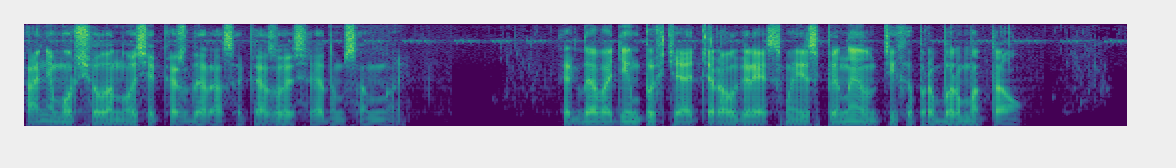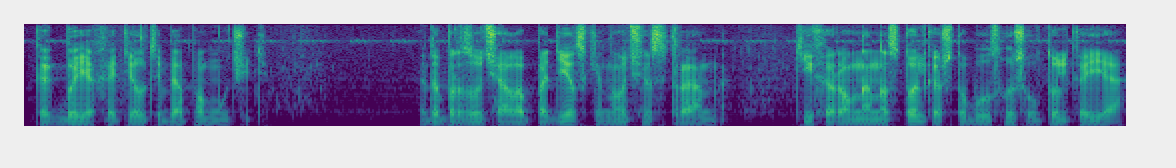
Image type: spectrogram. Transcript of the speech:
Аня морщила носик каждый раз, оказываясь рядом со мной. Когда Вадим пыхтя оттирал грязь с моей спины, он тихо пробормотал. «Как бы я хотел тебя помучить». Это прозвучало по-детски, но очень странно. Тихо ровно настолько, чтобы услышал только я.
